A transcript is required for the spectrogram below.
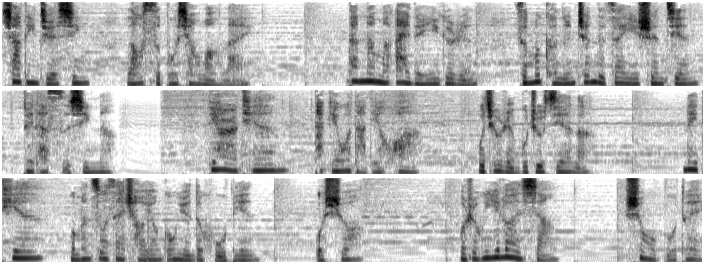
下定决心，老死不相往来。但那么爱的一个人，怎么可能真的在一瞬间对他死心呢？第二天他给我打电话，我就忍不住接了。那天我们坐在朝阳公园的湖边，我说：“我容易乱想，是我不对。”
